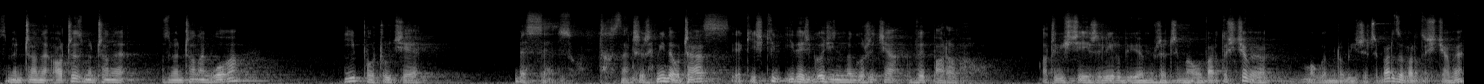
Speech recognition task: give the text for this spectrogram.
zmęczone oczy, zmęczone, zmęczona głowa i poczucie bezsensu. To znaczy, że minął czas, jakieś ileś godzin mego życia wyparowało. Oczywiście, jeżeli robiłem rzeczy mało wartościowe, mogłem robić rzeczy bardzo wartościowe,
